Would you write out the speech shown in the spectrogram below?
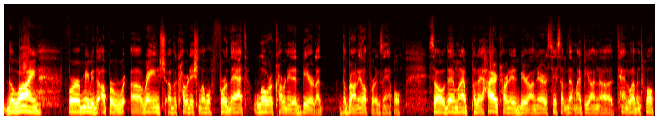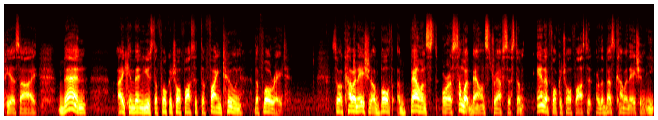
the line for maybe the upper uh, range of the carbonation level for that lower carbonated beer, like the brown ale, for example. So then when I put a higher carbonated beer on there, say something that might be on uh, 10, 11, 12 PSI, then I can then use the flow control faucet to fine tune the flow rate. So a combination of both a balanced or a somewhat balanced draft system and a flow control faucet are the best combination. You,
